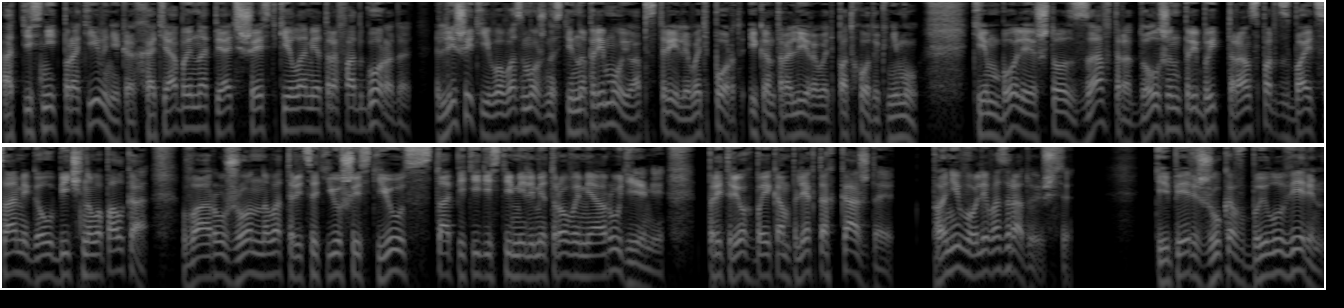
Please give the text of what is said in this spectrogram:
оттеснить противника хотя бы на 5-6 километров от города, лишить его возможности напрямую обстреливать порт и контролировать подходы к нему. Тем более, что завтра завтра должен прибыть транспорт с бойцами гаубичного полка, вооруженного 36 150-миллиметровыми орудиями, при трех боекомплектах каждое. Поневоле возрадуешься. Теперь Жуков был уверен,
